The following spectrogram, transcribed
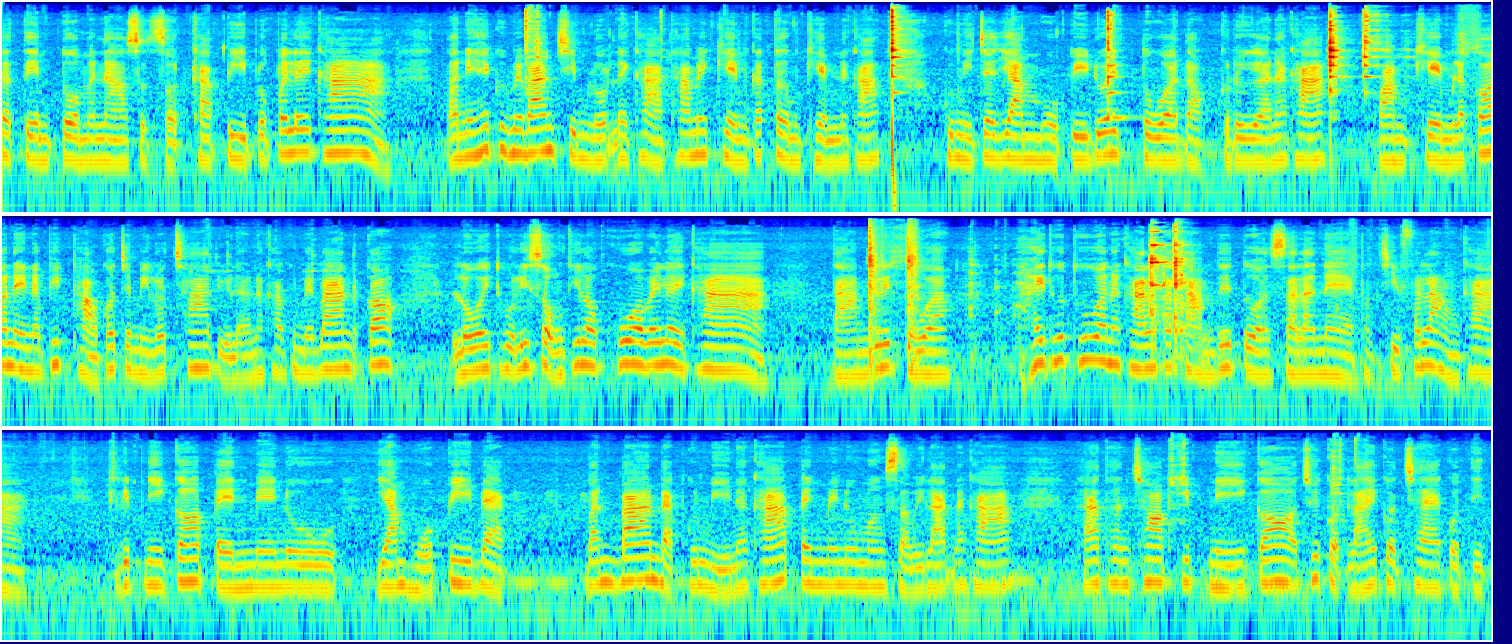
จะเตรียมตัวมะนาวสดๆค่ะปีบลงไปเลยค่ะ ตอนนี้ให้คุณแม่บ้านชิมรสเลยค่ะ ถ้าไม่เค็มก็เติมเค็มนะคะ คุณหมีจะยำหัวปีด้วยตัวดอกเกลือนะคะความเค็มแล้วก็ในน้ำพริกเผาก็จะมีรสชาติอยู่แล้วนะคะ คุณแม่บ้านแล้วก็โรยถั่วลิสงที่เราคั่วไว้เลยค่ะ ตามด้วยตัวให้ทั่วๆนะคะ แล้วก็ตามด้วยตัวสะระแหน่ผักชีฝรั่งค่ะ คลิปนี้ก็เป็นเมนูยำหัวปีแบบบ้านๆแบบคุณหมีนะคะ เป็นเมนูเมืองสวิรัตนะคะ ถ้าท่านชอบคลิปนี้ก็ช่วยกดไลค์กดแชร์กดติด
